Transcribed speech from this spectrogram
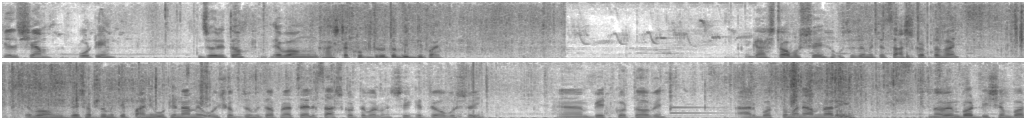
ক্যালসিয়াম, প্রোটিন জড়িত এবং ঘাসটা খুব দ্রুত বৃদ্ধি পায়। ঘাসটা অবশ্যই উঁচু জমিতে চাষ করতে হয় এবং যেসব জমিতে পানি উঠে নামে ওই সব জমিতে আপনারা চাইলে চাষ করতে পারবেন। সেক্ষেত্রে অবশ্যই বেড করতে হবে। আর বর্তমানে আপনার এই নভেম্বর, ডিসেম্বর,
